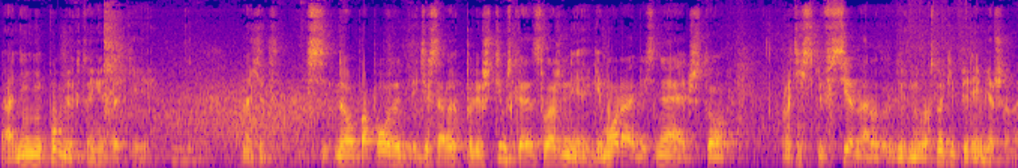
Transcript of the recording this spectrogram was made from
они не помнят, кто они такие. Значит, но по поводу этих самых палештим сказать сложнее. Гемора объясняет, что практически все народы в Ближнем Востоке перемешаны.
